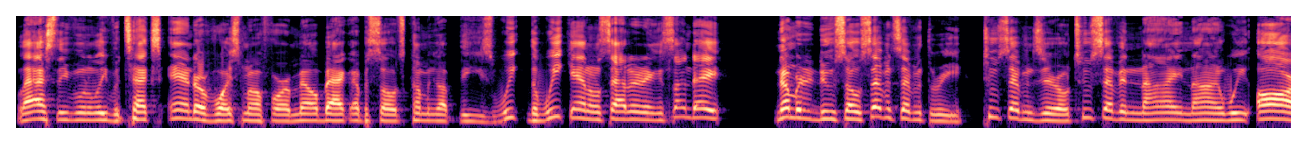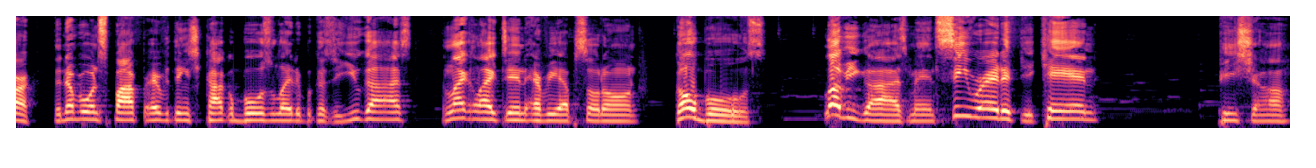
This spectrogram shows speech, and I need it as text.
Lastly, if you want to leave a text and or voicemail for our mailbag episodes coming up these week, the weekend on Saturday and Sunday, number to do so 773-270-2799. We are the number one spot for everything Chicago Bulls related because of you guys. And like I like to end every episode on, go Bulls. Love you guys, man. See red if you can. Peace, y'all.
